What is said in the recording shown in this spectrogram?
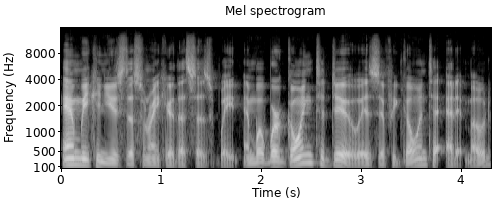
And we can use this one right here that says weight. And what we're going to do is if we go into edit mode,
